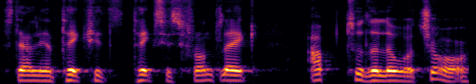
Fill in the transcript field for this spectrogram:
stallion take his, takes his front leg up to the lower jaw,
